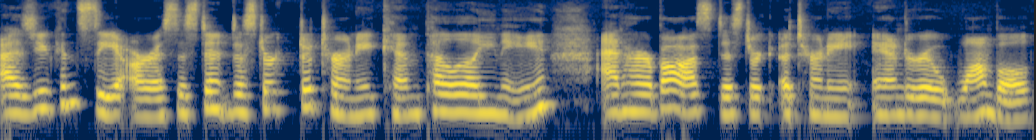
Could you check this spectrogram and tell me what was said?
As you can see, our assistant district attorney, Kim Pellini, and her boss, district attorney Andrew Womble,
